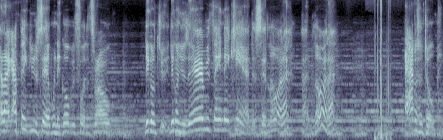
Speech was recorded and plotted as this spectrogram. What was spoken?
And like I think you said, when they go before the throne, they're gonna they're gonna use everything they can to say, Lord, I, I Lord, I Addison told me.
